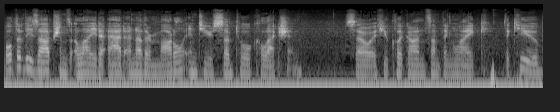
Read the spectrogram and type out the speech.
Both of these options allow you to add another model into your subtool collection. So if you click on something like the cube,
